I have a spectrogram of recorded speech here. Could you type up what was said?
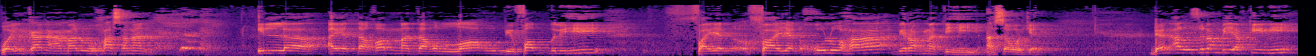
Wa in kana amalu hasanan illa ayataghammadahu Allah bi fadlihi fayad fayadkhuluha bi rahmatihi asawajal dan al-sunnah meyakini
